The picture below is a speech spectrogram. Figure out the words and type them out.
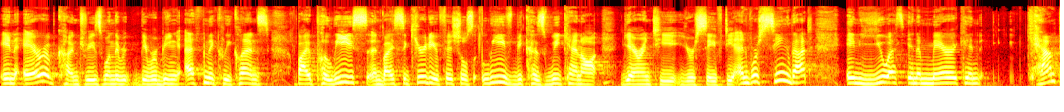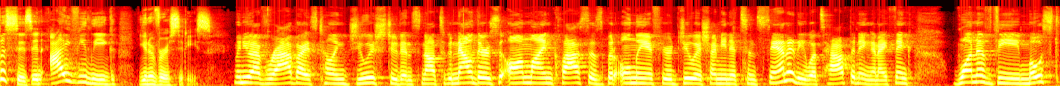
in Arab countries when they were, they were being ethnically cleansed by police and by security officials. Leave because we cannot guarantee your safety. And we're seeing that in U.S., in American campuses, in Ivy League universities when you have rabbis telling Jewish students not to go. Now there's online classes, but only if you're Jewish. I mean, it's insanity what's happening. And I think one of the most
